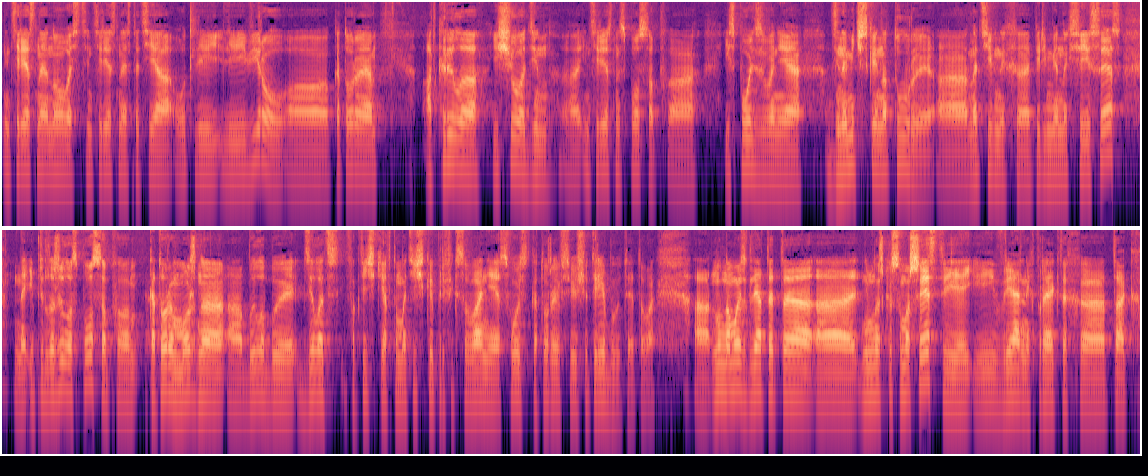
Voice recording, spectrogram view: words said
интересная новость, интересная статья от Ли Вироу, а, которая открыла еще один а, интересный способ использования динамической натуры а, нативных э, переменных CSS и предложила способ, э, которым можно а, было бы делать фактически автоматическое префиксование свойств, которые все еще требуют этого. А, ну, на мой взгляд, это немножко сумасшествие, и в реальных проектах э, так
